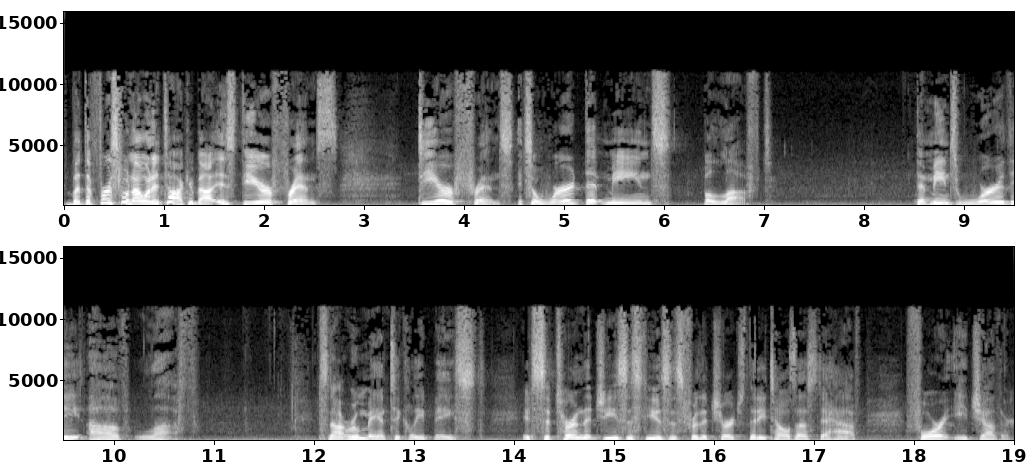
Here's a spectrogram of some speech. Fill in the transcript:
But the first one I want to talk about is dear friends. Dear friends. It's a word that means beloved, that means worthy of love. It's not romantically based. It's the term that Jesus uses for the church that he tells us to have for each other.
